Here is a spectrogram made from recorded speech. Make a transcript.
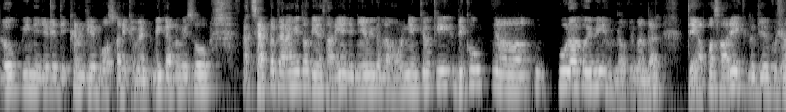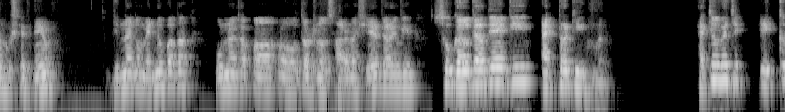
ਲੋਕ ਵੀ ਨੇ ਜਿਹੜੇ ਦੇਖਣਗੇ, ਬਹੁਤ ਸਾਰੇ ਕਮੈਂਟ ਵੀ ਕਰਨਗੇ। ਸੋ ਐਕਸੈਪਟ ਕਰਾਂਗੇ ਤੁਹਾਡੀਆਂ ਸਾਰੀਆਂ ਜਿੰਨੀਆਂ ਵੀ ਗੱਲਾਂ ਹੋਣਗੀਆਂ, ਕਿਉਂਕਿ ਦੇਖੋ ਪੂਰਾ ਕੋਈ ਵੀ ਨਹੀਂ ਹੁੰਦਾ ਕੋਈ ਬੰਦਾ। ਤੇ ਆਪਾਂ ਸਾਰੇ ਇੱਕ ਦੂਜੇ ਨੂੰ ਕੁਝ ਨਾ ਕੁਝ ਸਿੱਖਦੇ ਹਾਂ। ਜਿੰਨਾ ਕਿ ਮੈਨੂੰ ਪਤਾ, ਉਹਨਾਂ ਕੁ ਆਪਾਂ ਤੁਹਾਡੇ ਨਾਲ ਸਾਰਿਆਂ ਨਾਲ ਸ਼ੇਅਰ ਕਰਾਂਗੇ। ਸੋ ਗੱਲ ਕਰਦੇ ਹਾਂ ਕਿ ਐਕਟਰ ਕੀ ਹੁੰਦਾ। ਐਕਚੁਅਲ ਵਿੱਚ ਇੱਕ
